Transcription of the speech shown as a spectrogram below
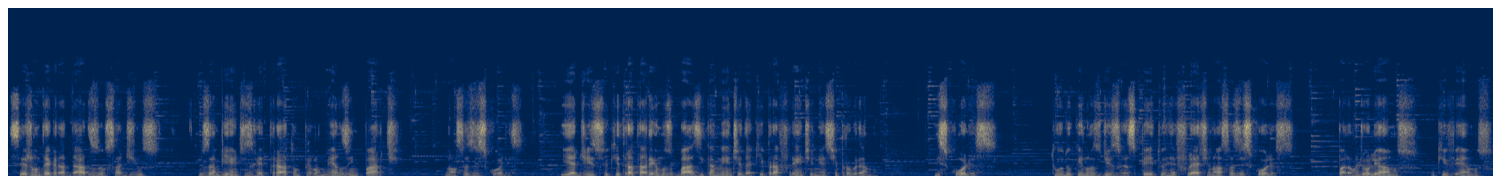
Sejam degradados ou sadios, os ambientes retratam, pelo menos em parte, nossas escolhas. E é disso que trataremos basicamente daqui para frente neste programa. Escolhas. Tudo o que nos diz respeito reflete nossas escolhas. Para onde olhamos, o que vemos,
